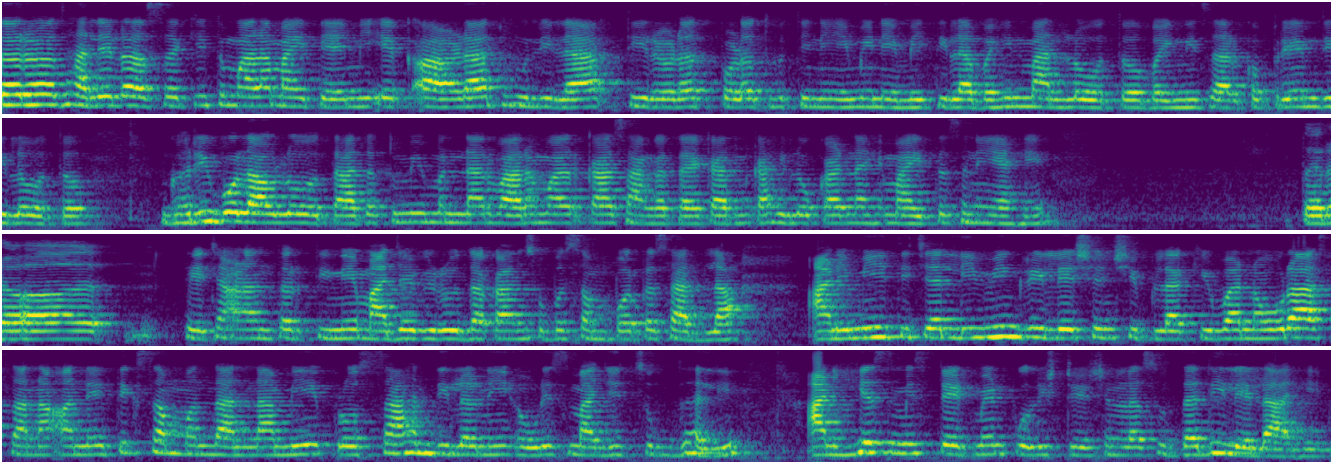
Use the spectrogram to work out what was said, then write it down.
तर झालेलं असं की तुम्हाला माहिती आहे मी एक अनाथ मुलीला ती रडत पडत होती नेहमी नेहमी. तिला बहीण मानलं होतं बहिणीसारखं प्रेम दिलं होतं घरी बोलावलं होतं. आता तुम्ही म्हणणार वारंवार का सांगत आहे? कारण काही लोकांना हे माहीतच नाही आहे. तर त्याच्यानंतर तिने माझ्या विरोधकांसोबत संपर्क साधला आणि मी तिच्या लिव्हिंग रिलेशनशिपला किंवा नवरा असताना अनैतिक संबंधांना मी प्रोत्साहन दिलं नाही एवढीच माझी चूक झाली. आणि हेच मी स्टेटमेंट पोलीस स्टेशनला सुद्धा दिलेलं आहे.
